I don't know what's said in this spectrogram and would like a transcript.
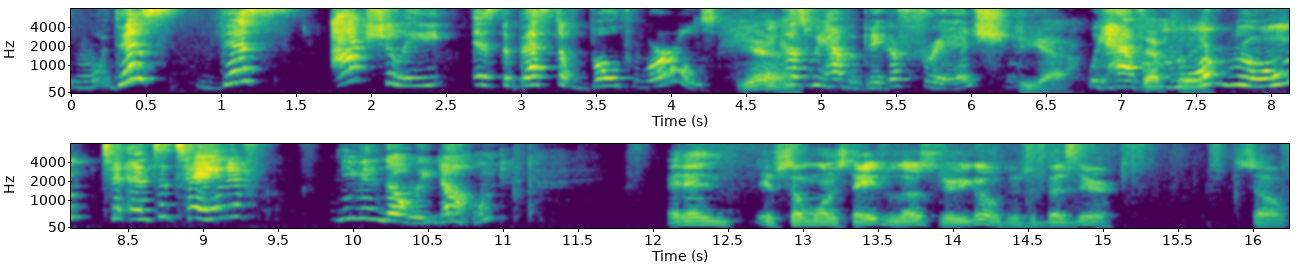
want this. This actually is the best of both worlds. Yeah. Because we have a bigger fridge. Yeah. We have definitely. more room to entertain, if even though we don't. And then if someone stays with us, there you go. There's a bed there. So,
